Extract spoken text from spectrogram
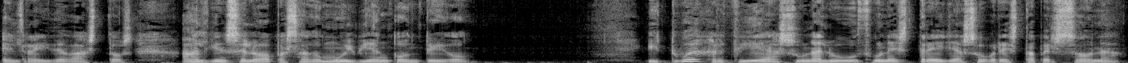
el rey de bastos, alguien se lo ha pasado muy bien contigo. Y tú ejercías una luz, una estrella sobre esta persona.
